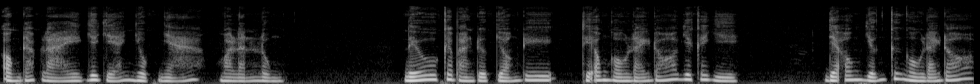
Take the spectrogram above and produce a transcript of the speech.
Ông đáp lại với vẻ nhục nhã mà lạnh lùng. Nếu cái bàn được dọn đi thì ông ngồi lại đó với cái gì? Và ông vẫn cứ ngồi lại đó,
